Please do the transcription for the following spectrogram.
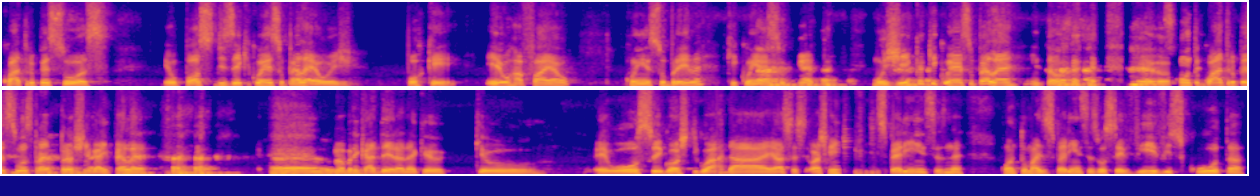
Quatro pessoas. Eu posso dizer que conheço o Pelé hoje. Porque eu, Rafael, conheço o Breiler, que conhece o Pepe, Mujica, que conhece o Pelé. Então, eu conto quatro pessoas para eu chegar em Pelé. É... Uma brincadeira, né? Que, que eu, eu ouço e gosto de guardar. Eu acho, eu acho que a gente vive de experiências, né? Quanto mais experiências você vive, escuta,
